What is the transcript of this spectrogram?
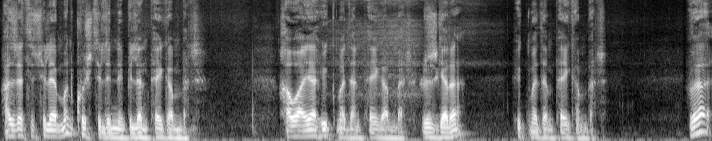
Hazreti Süleyman kuş dilini bilen peygamber. Havaya hükmeden peygamber. Rüzgara hükmeden peygamber. Ve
